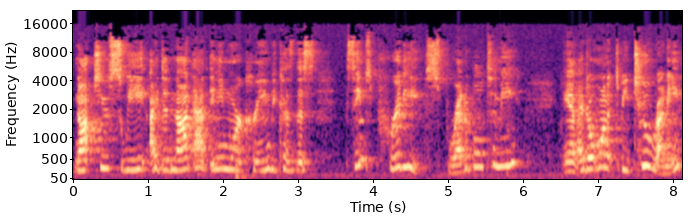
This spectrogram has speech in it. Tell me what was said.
not too sweet. I did not add any more cream because this seems pretty spreadable to me and I don't want it to be too runny.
